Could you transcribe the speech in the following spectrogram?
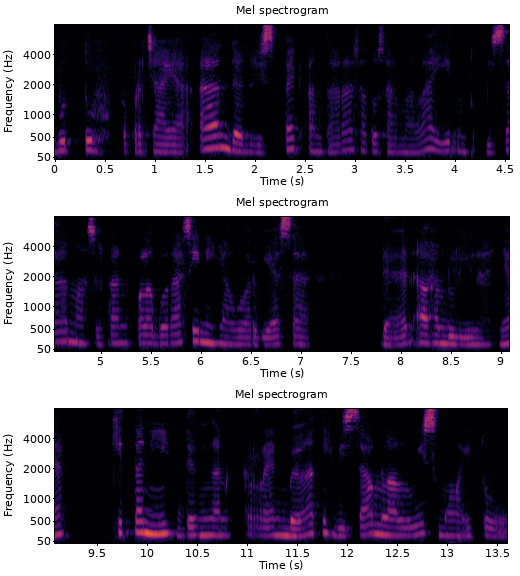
butuh kepercayaan dan respect antara satu sama lain untuk bisa menghasilkan kolaborasi nih yang luar biasa. Dan alhamdulillahnya kita nih dengan keren banget nih bisa melalui semua itu.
